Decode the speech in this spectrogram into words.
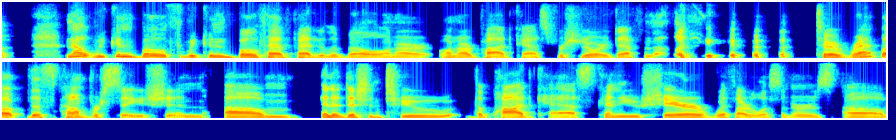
no, we can both we can both have Patti LaBelle on our on our podcast for sure, definitely. to wrap up this conversation, um, in addition to the podcast, can you share with our listeners uh,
